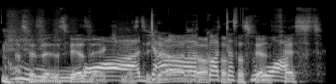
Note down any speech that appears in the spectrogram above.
Das wäre das wär sehr oh, actionlastig. Da, ja, doch, Gott, doch, das, das wäre ein Fest.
